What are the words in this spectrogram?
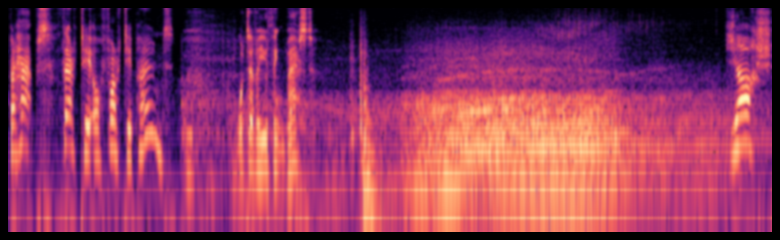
Perhaps 30 or 40 pounds. Whatever you think best. Josh,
